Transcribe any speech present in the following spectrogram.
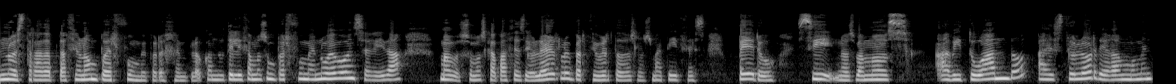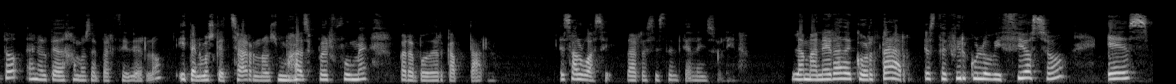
nuestra adaptación a un perfume, por ejemplo. Cuando utilizamos un perfume nuevo, enseguida vamos, somos capaces de olerlo y percibir todos los matices. Pero si nos vamos habituando a este olor, llega un momento en el que dejamos de percibirlo y tenemos que echarnos más perfume para poder captarlo. Es algo así, la resistencia a la insulina. La manera de cortar este círculo vicioso es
